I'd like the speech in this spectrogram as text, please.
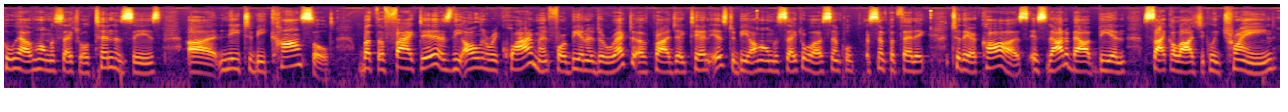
who have homosexual tendencies uh, need to be counseled. But the fact is, the only requirement for being a director of Project 10 is to be a homosexual or simple, sympathetic to their cause. It's not about being psychologically trained,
